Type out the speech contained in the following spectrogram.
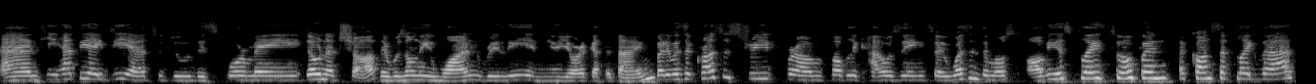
and he had the idea to do this gourmet donut shop. There was only one really in New York at the time, but it was across the street from public housing, so it wasn't the most obvious place to open a concept like that.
